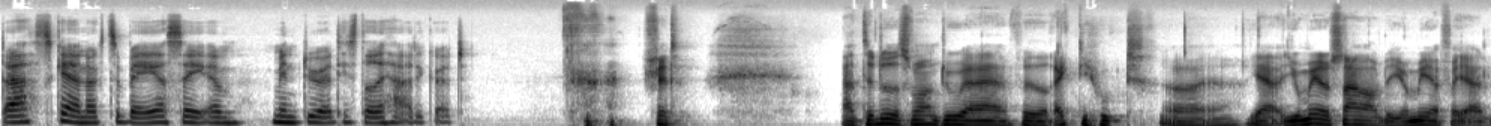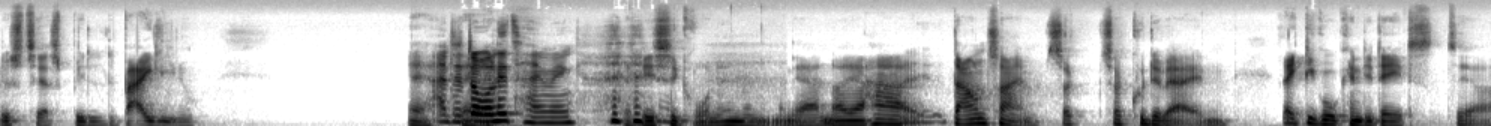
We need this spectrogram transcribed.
der skal jeg nok tilbage og se, om mine dyr de stadig har det godt. Fedt. Ja, det lyder som om, du er blevet rigtig hugt. Og, uh, ja, jo mere du snakker om det, jo mere får jeg lyst til at spille det. Bare ikke lige nu. Ja, Ej, det er dårlig timing. af visse grunde, men, men ja, når jeg har downtime, så, så kunne det være en rigtig god kandidat til at,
